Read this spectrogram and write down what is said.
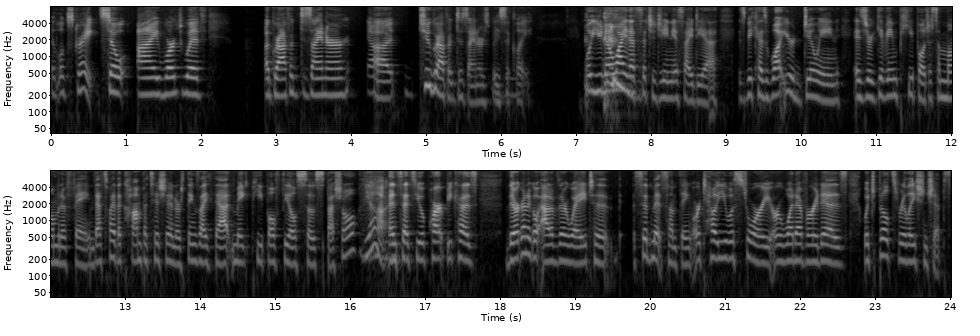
it looks great. So I worked with a graphic designer, uh, two graphic designers, basically. Well, you know why that's such a genius idea is because what you're doing is you're giving people just a moment of fame. That's why the competition or things like that make people feel so special. Yeah. And sets you apart because they're going to go out of their way to submit something or tell you a story or whatever it is, which builds relationships.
